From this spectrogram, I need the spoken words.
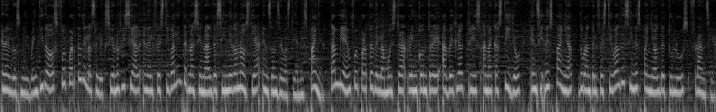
En el 2022 fue parte de la selección oficial en el Festival Internacional de Cine Donostia en San Sebastián, España. También fue parte de la muestra Reencontré avec la actriz Ana Castillo en Cine España durante el Festival de Cine Español de Toulouse, Francia.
